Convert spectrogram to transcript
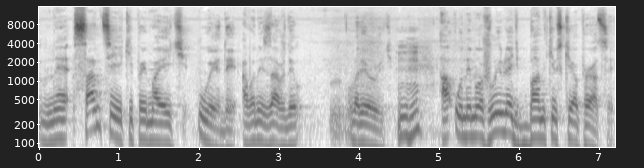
не санкції, які приймають уряди, а вони завжди лавірують, а унеможливлять банківські операції,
